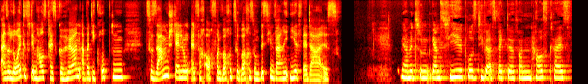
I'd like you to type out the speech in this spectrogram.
also Leute zu dem Hauskreis gehören, aber die Gruppenzusammenstellung einfach auch von Woche zu Woche so ein bisschen variiert, wer da ist. Wir haben jetzt schon ganz viel positive Aspekte von Hauskreis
